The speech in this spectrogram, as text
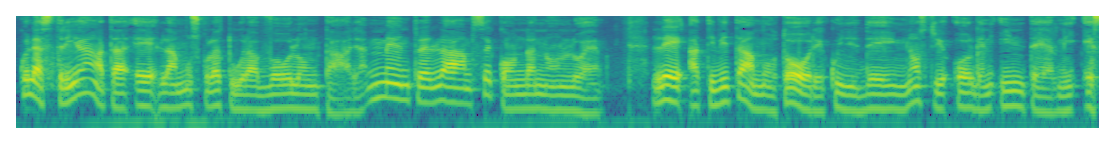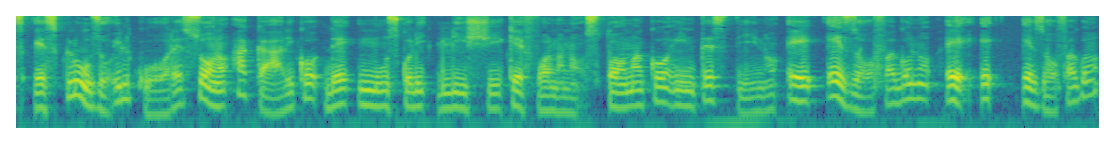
Quella striata è la muscolatura volontaria, mentre la seconda non lo è le attività motorie, quindi dei nostri organi interni, es- escluso il cuore, sono a carico dei muscoli lisci che formano stomaco, intestino e esofago, e, e esofago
